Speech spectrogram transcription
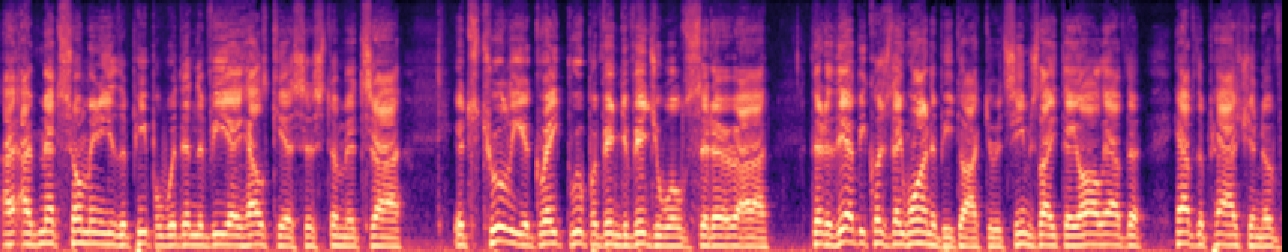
I, have met so many of the people within the VA healthcare system. It's uh, it's truly a great group of individuals that are uh, that are there because they want to be doctor. It seems like they all have the have the passion of,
